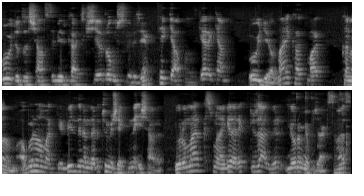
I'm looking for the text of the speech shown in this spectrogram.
bu videoda şanslı birkaç kişiye Robux vereceğim. Tek yapmanız gereken bu videoya like atmak, kanalıma abone olmak ve bildirimleri tümü şeklinde işaret. Yorumlar kısmına gelerek güzel bir yorum yapacaksınız.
